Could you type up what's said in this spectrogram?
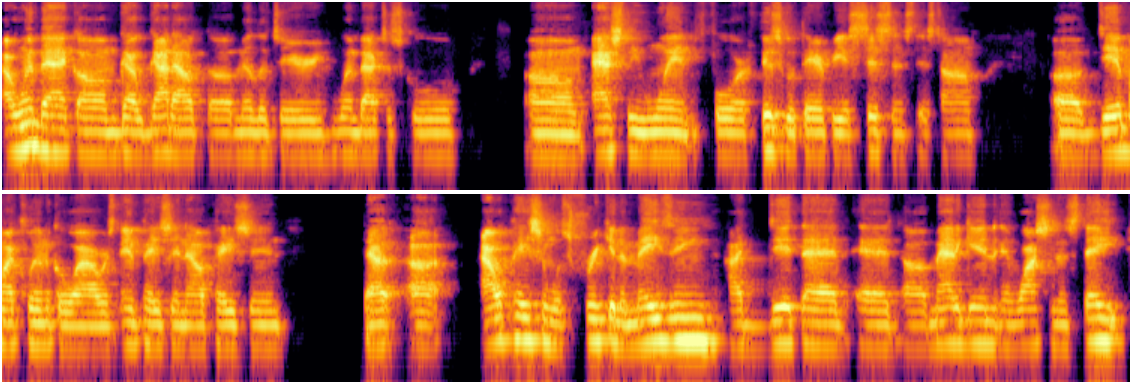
I went back, um, got got out the military, went back to school. Um, actually went for physical therapy assistance this time. Uh, did my clinical hours, inpatient, outpatient. That uh, outpatient was freaking amazing. I did that at uh, Madigan in Washington State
